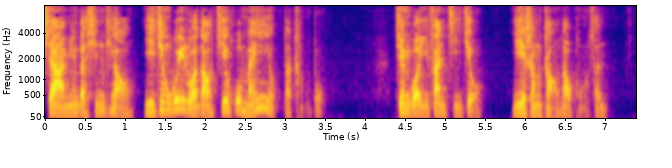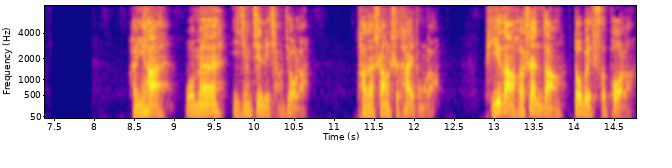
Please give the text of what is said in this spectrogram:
夏明的心跳已经微弱到几乎没有的程度。经过一番急救，医生找到孔森。很遗憾，我们已经尽力抢救了，他的伤势太重了，脾脏和肾脏都被刺破了。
